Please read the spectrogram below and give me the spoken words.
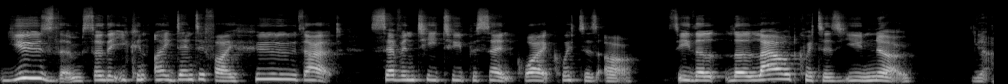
use them so that you can identify who that 72% quiet quitters are. See, the, the loud quitters, you know. Yeah.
